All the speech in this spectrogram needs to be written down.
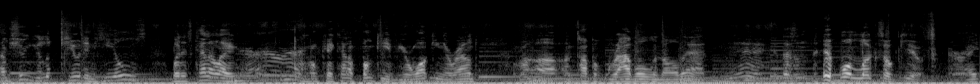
I'm sure you look cute in heels, but it's kind of like, okay, kind of funky if you're walking around uh, on top of gravel and all that. it doesn't, it won't look so cute. All right.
